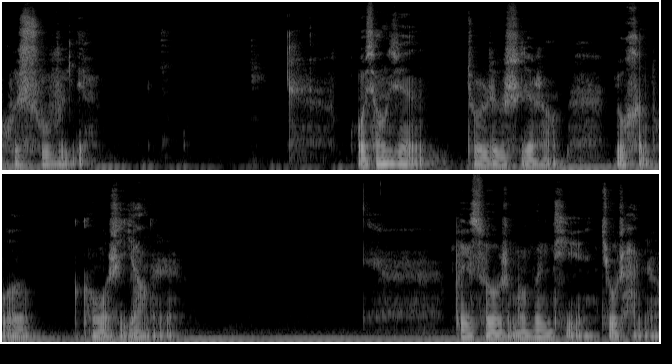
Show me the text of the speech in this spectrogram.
会舒服一点。我相信，就是这个世界上有很多跟我是一样的人，被所有什么问题纠缠着，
